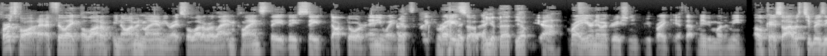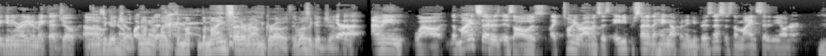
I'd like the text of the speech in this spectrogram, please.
First of all, I feel like a lot of you know I'm in Miami, right? So a lot of our Latin clients they they say doctor anyway. Right. That's like right. So I get that. Yep. Yeah. Right. You're in immigration. You, you, probably get that maybe more than me. Okay. So I was too busy getting ready to make that joke. Um, that was a good joke. Know, no, no, like the the mindset around growth. It was a good joke. Yeah. I mean, wow. The mindset is, is always like Tony Robbins says. Eighty percent of the hang up in any business is the mindset of the owner. Hmm.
